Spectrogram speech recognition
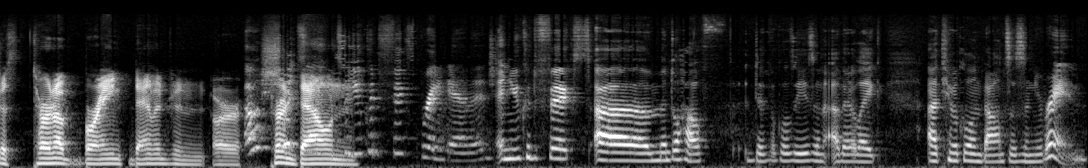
just turn up brain damage and or Oh, turn shit. down. So you could brain damage, and you could fix uh, mental health difficulties and other like uh, chemical imbalances in your brain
